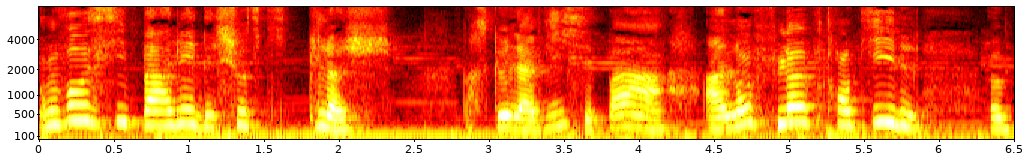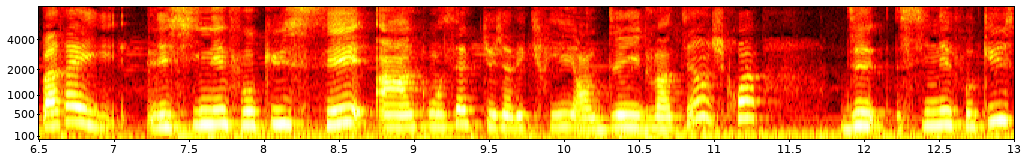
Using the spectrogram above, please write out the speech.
on va aussi parler des choses qui clochent. Parce que la vie, c'est pas un long fleuve tranquille. Euh, pareil, les ciné-focus, c'est un concept que j'avais créé en 2021, je crois. De ciné-focus,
